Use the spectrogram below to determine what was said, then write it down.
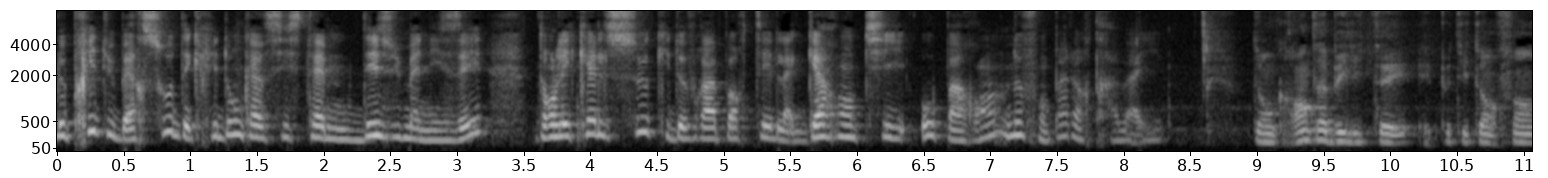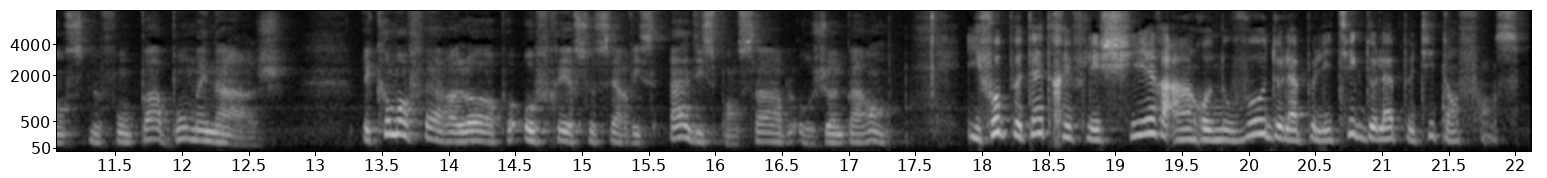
Le prix du berceau décrit donc un système déshumanisé dans lequel ceux qui devraient apporter la garantie aux parents ne font pas leur travail. Donc rentabilité et petite enfance ne font pas bon ménage. Et comment faire alors pour offrir ce service indispensable aux jeunes parents? Il faut peut-être réfléchir à un renouveau de la politique de la petite enfance.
